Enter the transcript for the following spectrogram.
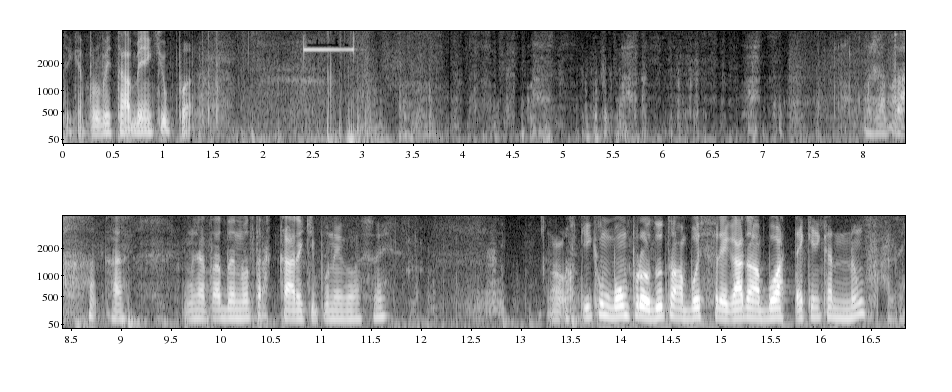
Tem que aproveitar bem aqui o pano. Já tá, cara, já tá dando outra cara aqui pro negócio, hein? O que, que um bom produto, uma boa esfregada, uma boa técnica não fazem.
